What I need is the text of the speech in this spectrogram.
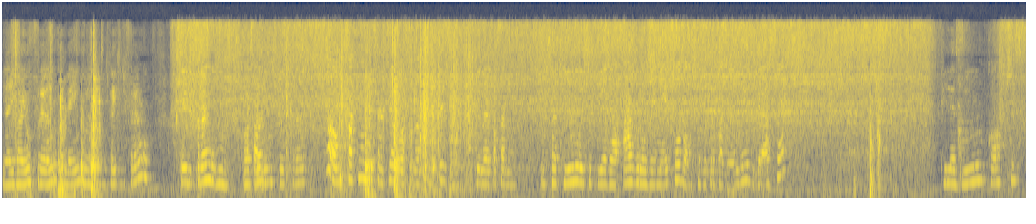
E aí vai um frango também, um peito de frango. Teve frango, um passarinho. peito de frango. Não, um saquinho desse aqui eu gosto ele é passarinho. Um saquinho, esse aqui é da Agroveneto, vamos fazer propaganda de graça. Filezinho, cortes.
